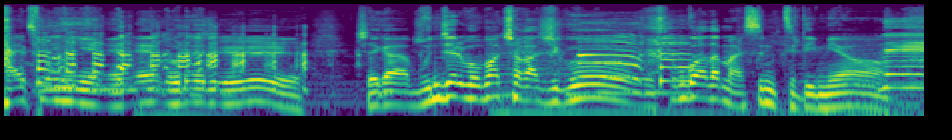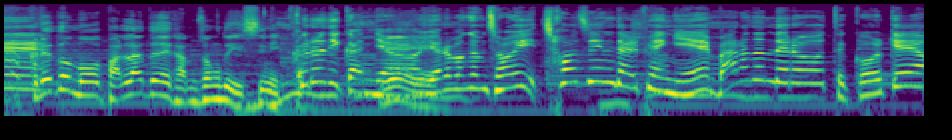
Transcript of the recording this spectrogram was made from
달팽이의 노래를 제가 문제를 못 맞춰가지고 송구하다 말씀드리며 네. 그래도 뭐 발라드의 감성도 있으니까 그러니까요 예, 예. 여러분 그럼 저희 처진 달팽이의 말하는 대로 듣고 올게요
